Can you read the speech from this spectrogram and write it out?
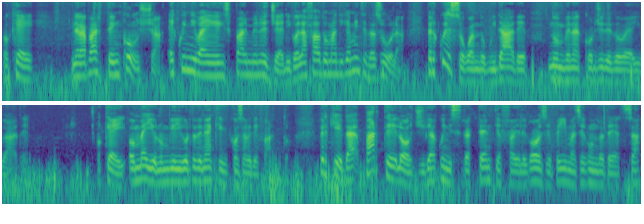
ok? Nella parte inconscia e quindi va in risparmio energetico, la fa automaticamente da sola. Per questo quando guidate non ve ne accorgete dove arrivate ok? O meglio, non vi ricordate neanche che cosa avete fatto. Perché da parte logica, quindi state attenti a fare le cose prima, seconda, terza,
